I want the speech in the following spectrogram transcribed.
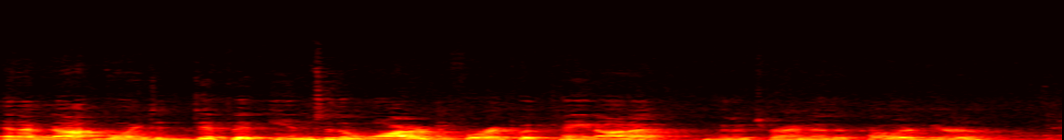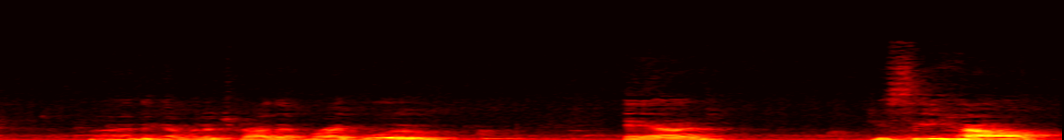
and I'm not going to dip it into the water before I put paint on it. I'm going to try another color here. I think I'm going to try that bright blue. And you see how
